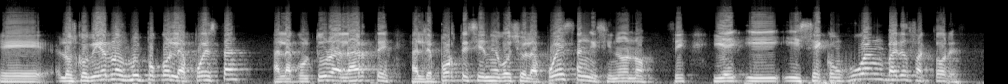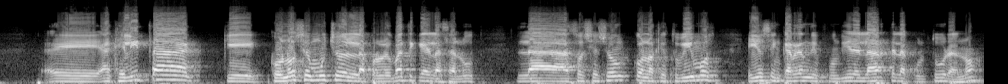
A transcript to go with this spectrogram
Eh, los gobiernos muy poco le apuestan a la cultura, al arte, al deporte, si es negocio le apuestan y si no, no. ¿sí? Y, y, se conjugan varios factores. Eh, Angelita que conoce mucho de la problemática de la salud. La asociación con la que estuvimos, ellos se encargan de difundir el arte, la cultura, ¿no?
